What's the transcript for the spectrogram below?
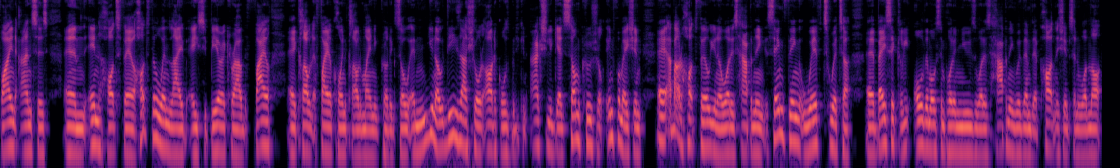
find answers um, in Hotfill. Hotfill went live a superior crowd file uh, cloud filecoin cloud mining product. So um, you know these are short articles but you can actually get some crucial information uh, about hotfill you know what is happening. Same thing with twitter. Uh, basically all the most important news what is happening with them their partnerships and whatnot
